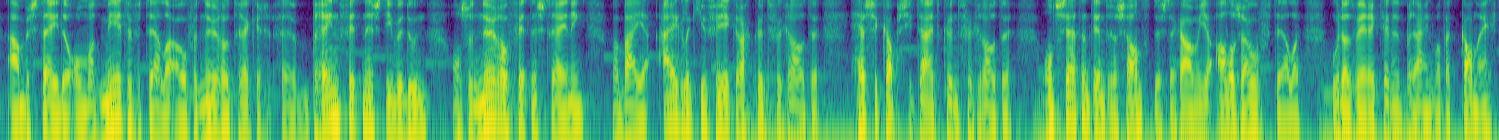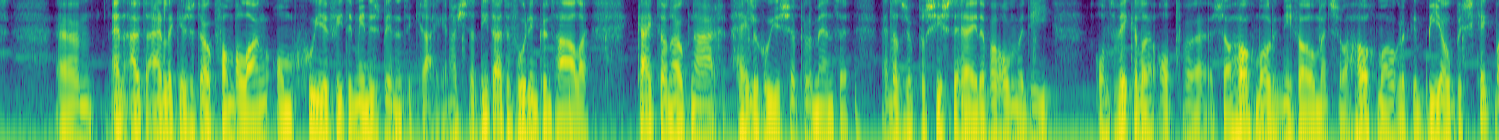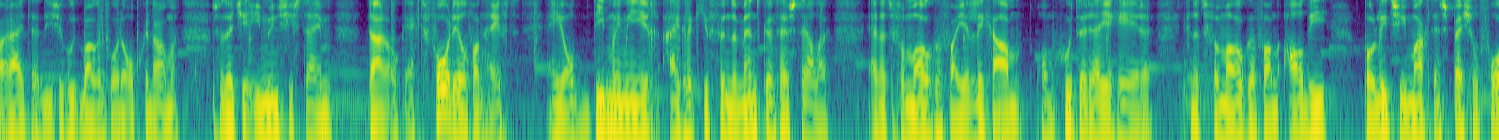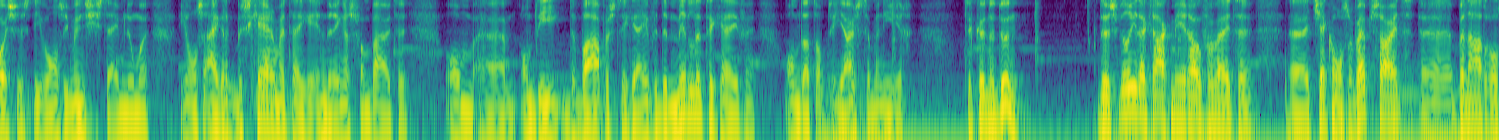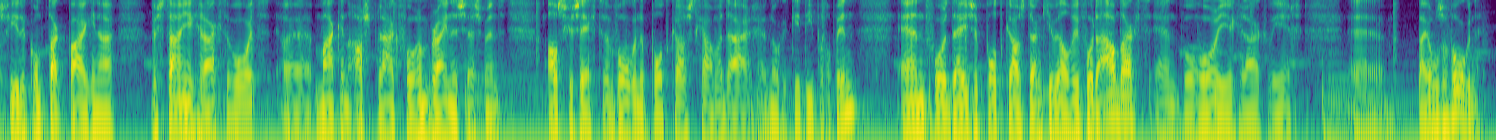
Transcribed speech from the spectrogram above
aan besteden om wat meer te vertellen over Neurotracker uh, Brain Fitness die we doen. Onze neurofitness training, waarbij je eigenlijk je veerkracht kunt vergroten, hersencapaciteit kunt vergroten. Ontzettend interessant, dus daar gaan we je alles over vertellen, hoe dat werkt in het brein, want dat kan echt. Um, en uiteindelijk is het ook van belang om goede vitamines binnen te krijgen. En als je dat niet uit de voeding kunt halen, kijk dan ook naar hele goede supplementen. En dat is ook precies de reden waarom we die ontwikkelen op uh, zo hoog mogelijk niveau met zo hoog mogelijke biobeschikbaarheid, hè, die zo goed mogelijk worden opgenomen, zodat je immuunsysteem daar ook echt voordeel van heeft en je op die manier eigenlijk je fundament kunt herstellen en het vermogen van je lichaam om goed te reageren en het vermogen van al die politiemacht en special forces, die we ons immuunsysteem noemen, die ons eigenlijk beschermen tegen indringers van buiten, om, uh, om die de wapens te geven, de middelen te geven om dat op de juiste manier te kunnen doen. Dus wil je daar graag meer over weten? Uh, check onze website, uh, benader ons via de contactpagina. We staan je graag te woord. Uh, maak een afspraak voor een brain assessment. Als gezegd, een volgende podcast gaan we daar nog een keer dieper op in. En voor deze podcast dank je wel weer voor de aandacht. En we horen je graag weer bij onze volgende.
